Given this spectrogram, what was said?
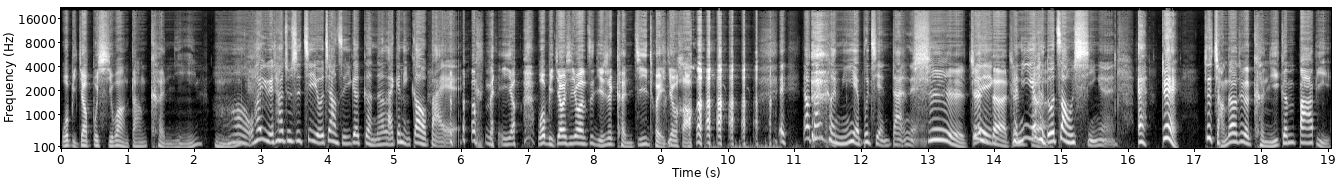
我比较不希望当肯尼。哦，我还以为他就是借由这样子一个梗呢来跟你告白。哎，没有，我比较希望自己是啃鸡腿就好。哎，要当肯尼也不简单哎。是，真的，肯尼有很多造型哎。哎，对。这讲到这个肯尼跟芭比，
